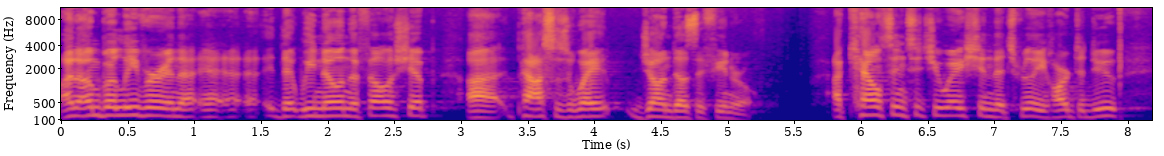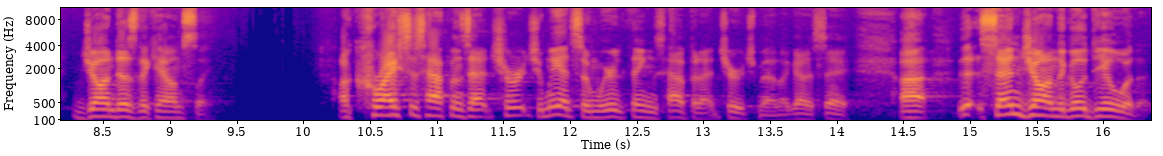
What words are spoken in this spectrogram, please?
An unbeliever in the, uh, uh, that we know in the fellowship uh, passes away, John does the funeral. A counseling situation that's really hard to do, John does the counseling. A crisis happens at church, and we had some weird things happen at church, man, I gotta say. Uh, send John to go deal with it.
